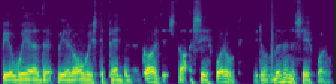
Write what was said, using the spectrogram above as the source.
be aware that we are always dependent on God. It's not a safe world. We don't live in a safe world.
